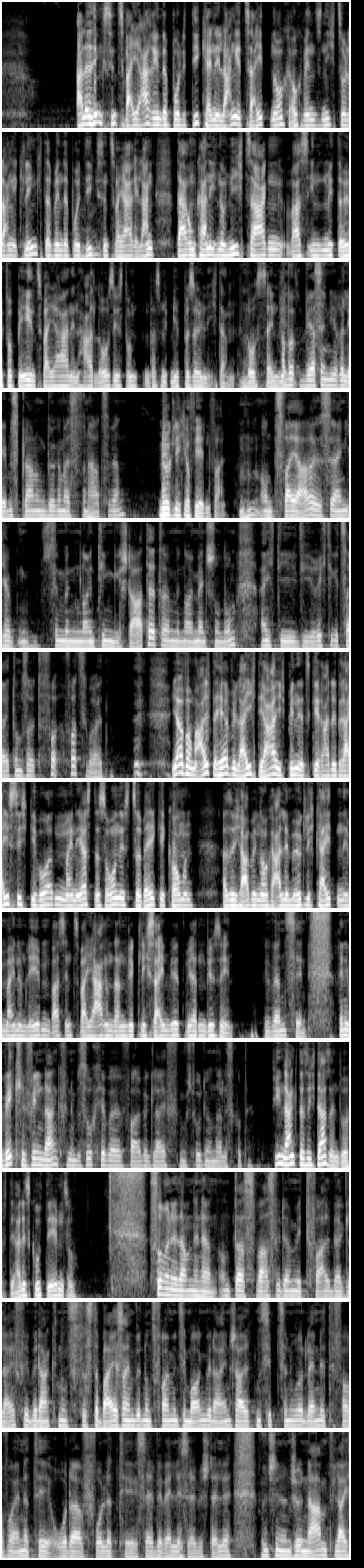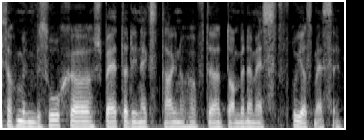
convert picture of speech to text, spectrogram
Allerdings sind zwei Jahre in der Politik eine lange Zeit noch, auch wenn es nicht so lange klingt, aber in der Politik mhm. sind zwei Jahre lang. Darum kann ich noch nicht sagen, was in, mit der ÖVP in zwei Jahren in Hart los ist und was mit mir persönlich dann mhm. los sein wird. Aber wäre es in Ihrer Lebensplanung, Bürgermeister von Hart zu werden? Möglich auf jeden Fall. Mhm. Und zwei Jahre ist eigentlich, sind mit einem neuen Team gestartet, äh, mit neuen Menschen rundherum, eigentlich die, die richtige Zeit, um so etwas vorzubereiten. Ja, vom Alter her vielleicht, ja. Ich bin jetzt gerade 30 geworden. Mein erster Sohn ist zur Welt gekommen. Also ich habe noch alle Möglichkeiten in meinem Leben. Was in zwei Jahren dann wirklich sein wird, werden wir sehen. Wir werden sehen. René Wickel, vielen Dank für den Besuch hier bei Vorarlberg Live im Studio und alles Gute. Vielen Dank, dass ich da sein durfte. Alles Gute ebenso. So, meine Damen und Herren, und das war's wieder mit Vorarlberg Live. Wir bedanken uns fürs Dabeisein, würden uns freuen, wenn Sie morgen wieder einschalten, 17 Uhr, Lende TV, VNRT oder Voller T, selbe Welle, selbe Stelle. Wir wünschen Ihnen einen schönen Abend, vielleicht auch mit einem Besuch äh, später, die nächsten Tage noch auf der Dornbirner Messe, Frühjahrsmesse.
